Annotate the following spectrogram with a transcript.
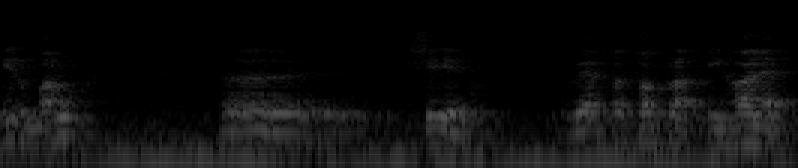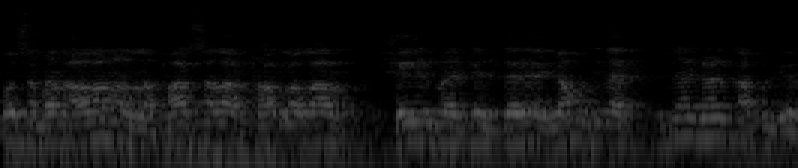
Bir barut e, şeyi veyahut da toprak, ihale. O zaman alan alana parsalar, tarlalar, şehir merkezleri, Yahudiler üzerlerine tapılıyor.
